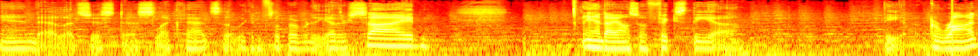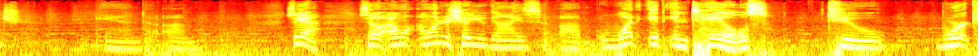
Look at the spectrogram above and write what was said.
And uh, let's just uh, select that so that we can flip over to the other side. And I also fixed the uh, the garage. And um, so yeah, so I, I wanted to show you guys um, what it entails to work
